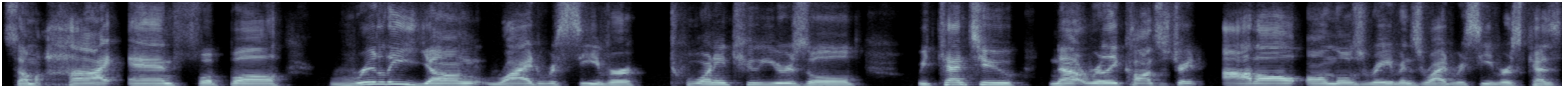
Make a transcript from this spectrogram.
some high end football. Really young wide receiver, 22 years old. We tend to not really concentrate at all on those Ravens wide receivers because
